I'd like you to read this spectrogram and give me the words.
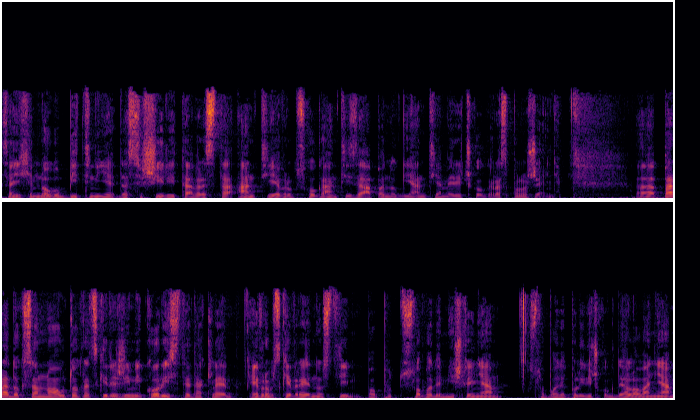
za njih je mnogo bitnije da se širi ta vrsta antievropskog, antizapadnog i antiameričkog raspoloženja. Paradoksalno, autokratski režimi koriste, dakle, evropske vrednosti, poput slobode mišljenja, slobode političkog delovanja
